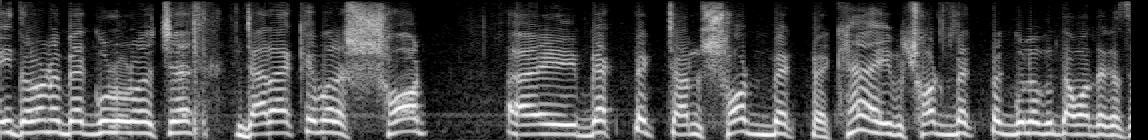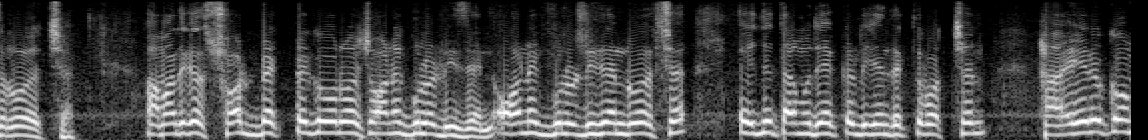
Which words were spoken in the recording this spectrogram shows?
এই ধরনের ব্যাগগুলো রয়েছে যারা একেবারে শর্ট এই ব্যাকপ্যাক চান শর্ট ব্যাকপ্যাক হ্যাঁ? এই শর্ট ব্যাকপ্যাকগুলো কিন্তু আমাদের কাছে রয়েছে। আমাদের কাছে শর্ট ব্যাকপ্যাকেও রয়েছে, অনেকগুলো ডিজাইন অনেকগুলো ডিজাইন রয়েছে। এই যে তার মধ্যে একটা ডিজাইন দেখতে পাচ্ছেন। হ্যাঁ এরকম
